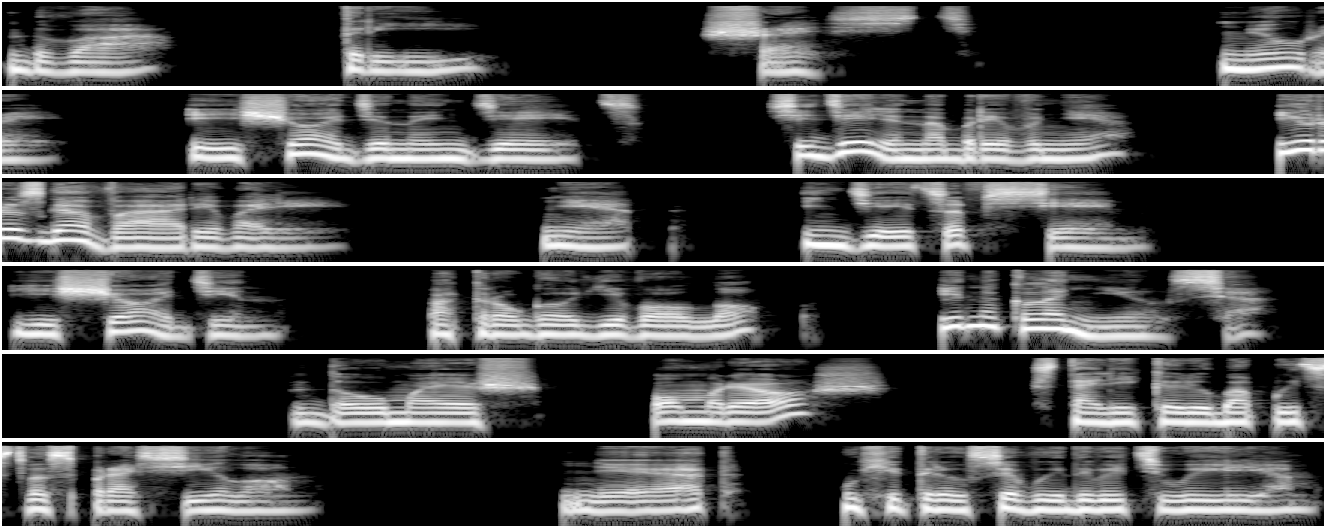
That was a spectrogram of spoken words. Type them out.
два, три, шесть. Мюррей и еще один индеец сидели на бревне и разговаривали. Нет, индейцев семь. Еще один потрогал его лоб и наклонился. «Думаешь, умрёшь?» — столика любопытства спросил он. «Нет», — ухитрился выдавить Уильям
